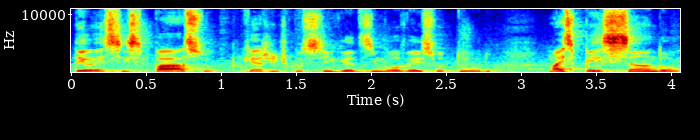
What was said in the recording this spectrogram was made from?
ter esse espaço para que a gente consiga desenvolver isso tudo. Mas pensando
